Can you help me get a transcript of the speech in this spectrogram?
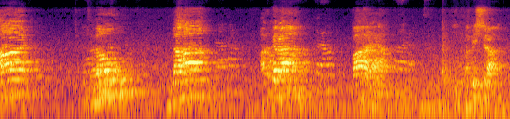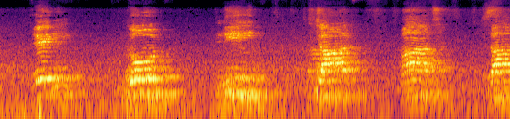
आठ नऊ दहा अकरा बारा विश्राम एक दोन तीन चार पाच सहा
